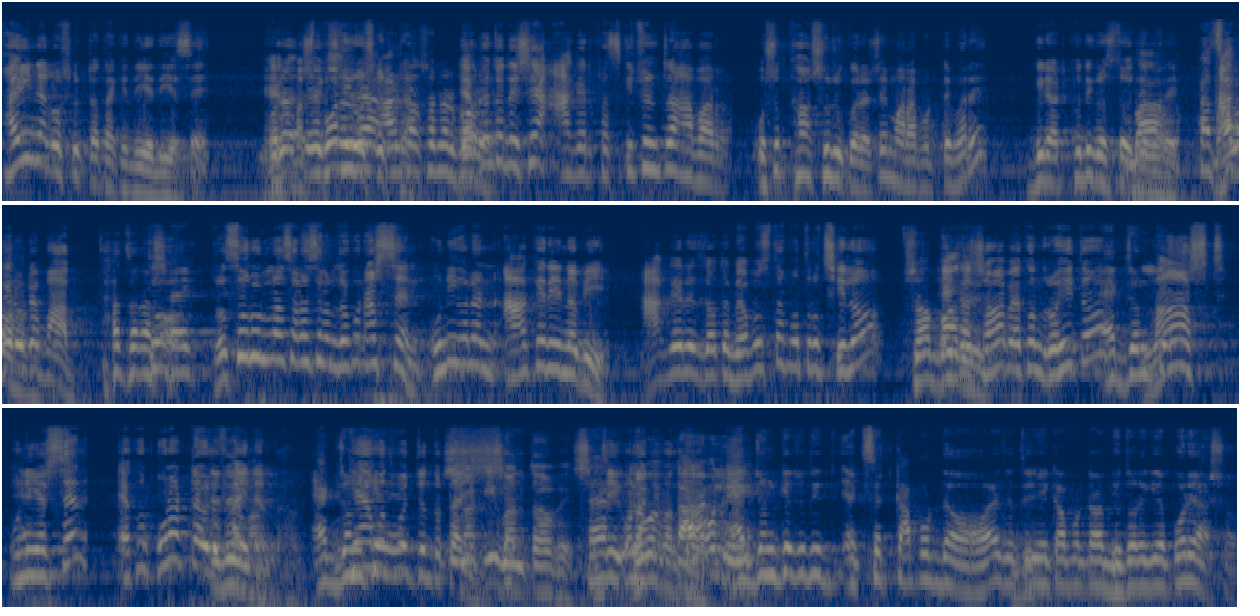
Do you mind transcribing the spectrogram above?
ফাইনাল ওষুধটা তাকে দিয়ে দিয়েছে। এক ওটা মাস X-ray পরের ওষুধটা। ultrasound-এর পরে। এখন যদি সে আগের প্রেসক্রিপশনটা আবার ওষুধ খাওয়া শুরু করে সে মারা পড়তে পারে বিরাট ক্ষতিগ্রস্ত হতে পারে। আগের ওটা বাদ। তাছাড়া তো শেখ- রসুল্লাহ সাল্লাম যখন আসছেন উনি হলেন আগের নবী। আগের যত ব্যবস্থাপত্র ছিল সব এখন রহিত। একজনকে- লাস্ট উনি এসছেন এখন ওনারটা হলো ফাইনাল একজনকে- যদি এক সেট কাপড় দেওয়া হয় যে তুমি এই কাপড়টা ভিতরে গিয়ে পরে আসো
